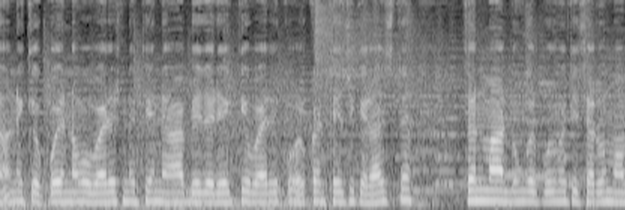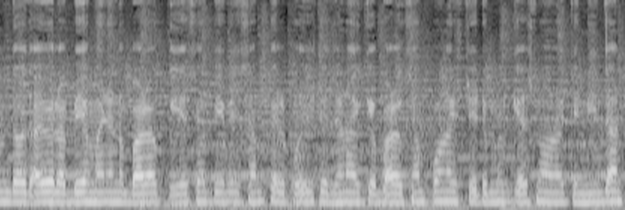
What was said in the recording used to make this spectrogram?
અને કે કોઈ નવો વાયરસ નથી અને આ બે હજાર એકથી વાયરસ ઓળખાણ થઈ છે કે રાજસ્થાનમાં ડુંગરપુરમાંથી સારવારમાં અમદાવાદ આવેલા બે મહિનાનું બાળક એસએમપી સંપેલ પોલીસે જણાવ્યું કે બાળક સંપૂર્ણ સ્ટેટમેન્ટ કેસનો નથી નિદાન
